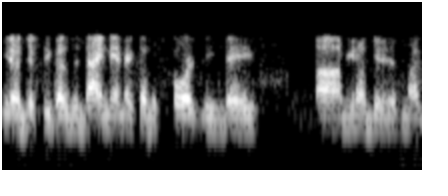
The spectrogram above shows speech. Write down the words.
You know, just because of the dynamics of the sport these days, um, you don't get it as much.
